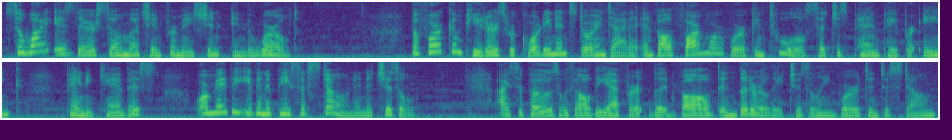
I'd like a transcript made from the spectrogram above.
So, why is there so much information in the world? Before computers, recording and storing data involved far more work and tools such as pen, paper, ink, painted canvas, or maybe even a piece of stone and a chisel. I suppose with all the effort involved in literally chiseling words into stone,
